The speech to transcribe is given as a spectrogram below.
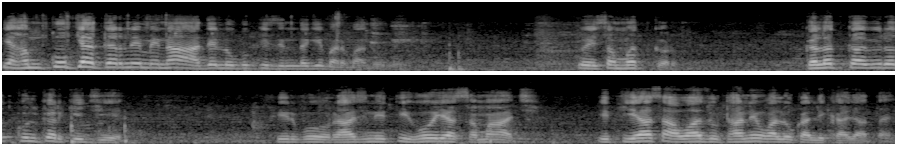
ये हमको क्या करने में ना, आधे लोगों की ज़िंदगी बर्बाद हो गई। तो ऐसा मत करो। गलत का विरोध खुलकर कीजिए। फिर वो राजनीति हो या समाज इतिहास आवाज़ उठाने वालों का लिखा जाता है।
